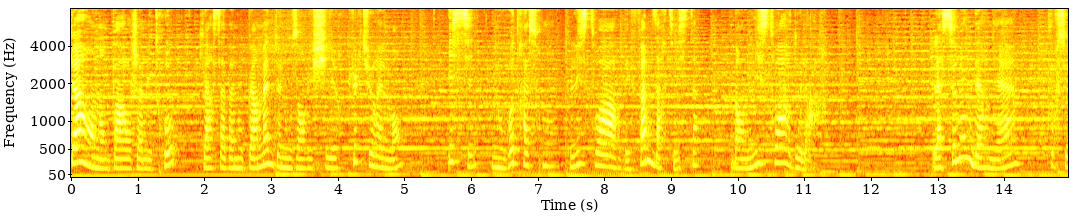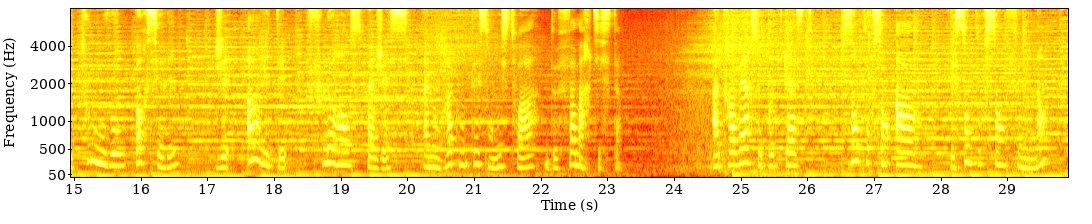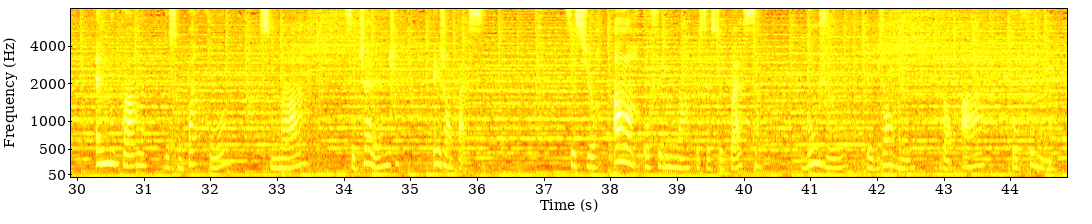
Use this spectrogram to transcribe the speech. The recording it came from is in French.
car on n'en parle jamais trop, car ça va nous permettre de nous enrichir culturellement. Ici, nous retracerons l'histoire des femmes artistes dans l'histoire de l'art. La semaine dernière, pour ce tout nouveau hors-série, j'ai invité Florence Pagès à nous raconter son histoire de femme artiste. À travers ce podcast 100% art et 100% féminin, elle nous parle de son parcours, son art, ses challenges et j'en passe. C'est sur Art au féminin que ça se passe. Bonjour et bienvenue dans Art au féminin.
